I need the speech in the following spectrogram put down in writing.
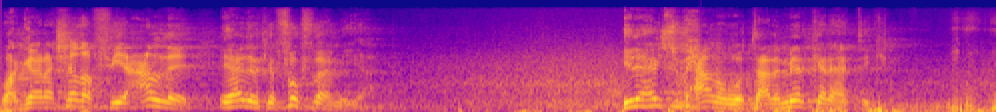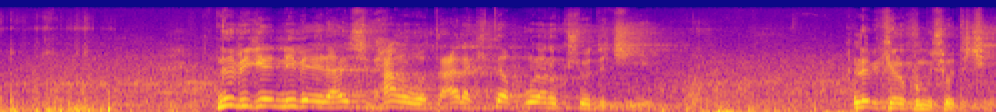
wax garashada fiican leh ee hadalka fog fahmaya. Ilaahay subxaanahu wa tacaala meel kale ha tegin nebigeennii baa ilaahay subxaanahu wa tacaala kitaab qur'aana ku soo dejiyey. Nebi kale kuma soo dejiyey.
